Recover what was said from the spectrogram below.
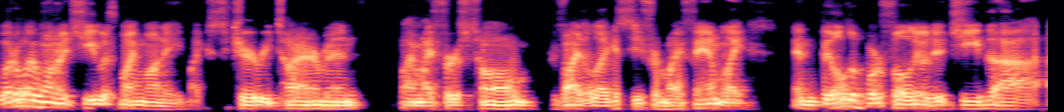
What do I want to achieve with my money? Like secure retirement, buy my first home, provide a legacy for my family and build a portfolio to achieve that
